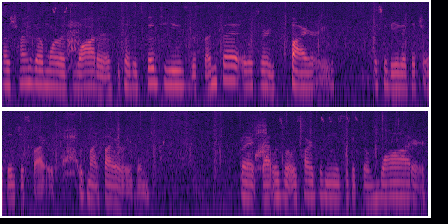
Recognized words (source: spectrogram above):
I was trying to go more with water because it's good to use the sunset. It looks very fiery. This would be a good picture if it was just fire with my fire raven. But that was what was hard for me is to get the water.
